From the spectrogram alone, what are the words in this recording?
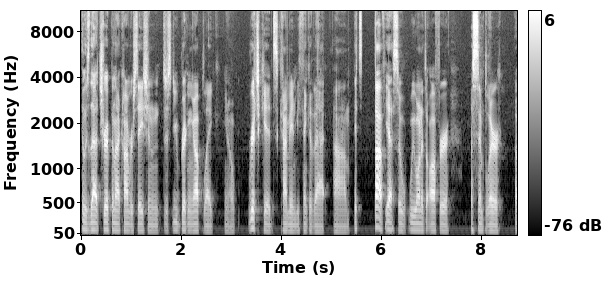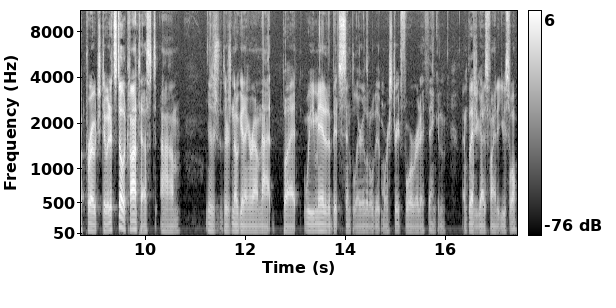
it was that trip and that conversation, just you bringing up like you know rich kids, kind of made me think of that. Um, it's tough, yeah. So we wanted to offer a simpler approach to it. It's still a contest. Um, there's there's no getting around that, but we made it a bit simpler, a little bit more straightforward, I think, and I'm glad you guys find it useful.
